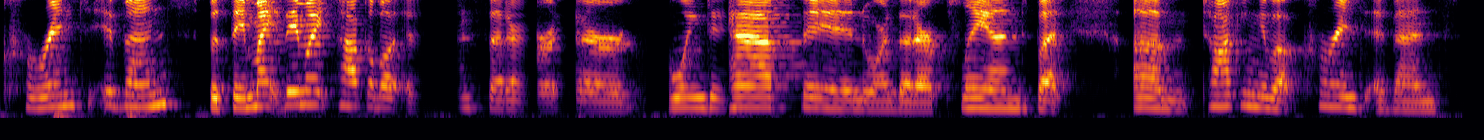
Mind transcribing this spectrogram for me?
current events, but they might they might talk about events that are that are going to happen or that are planned. But um, talking about current events,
